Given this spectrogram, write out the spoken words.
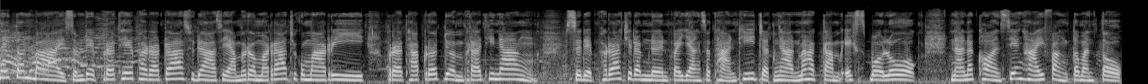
ใน ตอนบ่าย สมเด็จพระเทพรัตนราชสุดาสยามบรมราชกุมารี ประทับรถยนต์พระที่นั่ง เสด็จพระราชดำเนินไปยังสถานที่จัดงานมหกรรมเอ็กซ์โปโลกณนครเซี่ยงไฮ้ฝั่งตะวันตก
